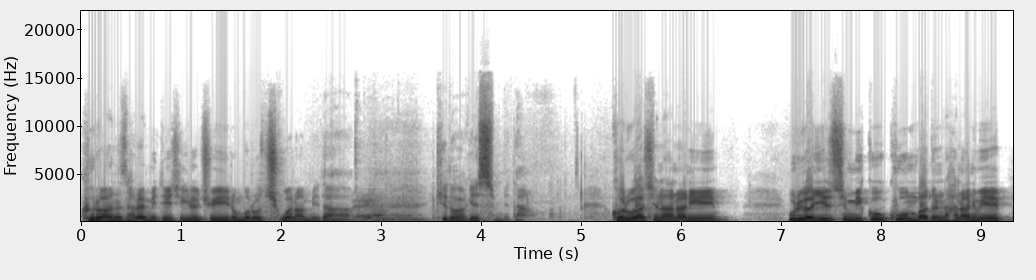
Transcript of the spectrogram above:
그러한 사람이 되시기를 주의 이름으로 축원합니다. 기도하겠습니다. 거룩하신 하나님, 우리가 예수 믿고 구원받은 하나님의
